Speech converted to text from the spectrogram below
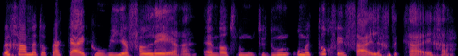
we gaan met elkaar kijken hoe we hiervan leren en wat we moeten doen om het toch weer veilig te krijgen?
